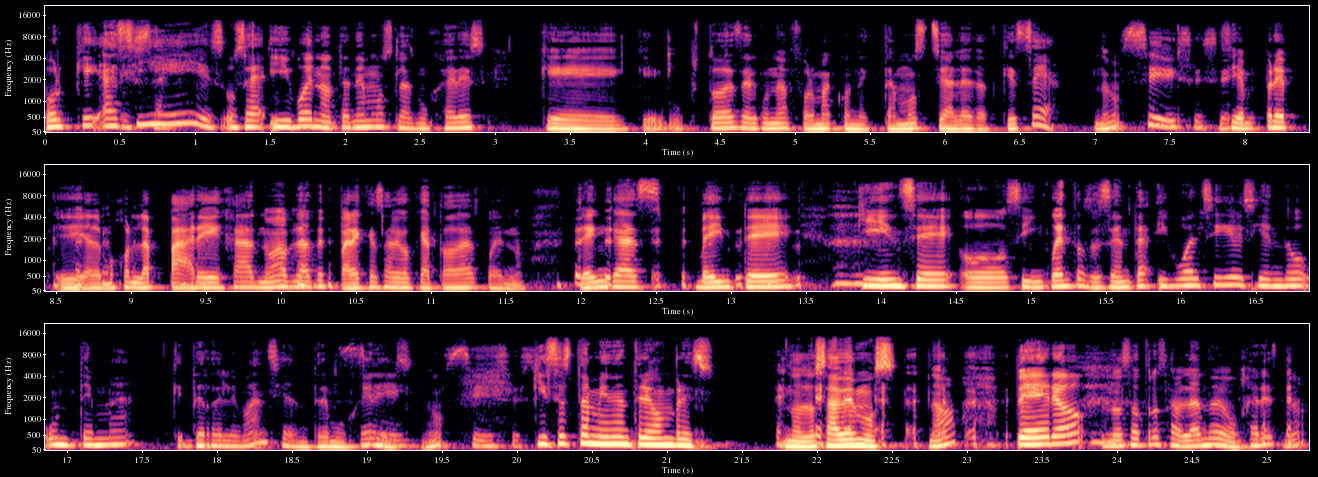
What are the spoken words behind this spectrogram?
Porque así es, o sea, y bueno, tenemos las mujeres que, que pues, todas de alguna forma conectamos, sea la edad que sea, ¿no? Sí, sí, sí. Siempre, eh, a lo mejor la pareja, ¿no? Hablar de pareja es algo que a todas, bueno, tengas 20, 15 o 50 o 60, igual sigue siendo un tema de relevancia entre mujeres, ¿no? Sí, sí, sí. Quizás también entre hombres, no lo sabemos, ¿no? Pero nosotros hablando de mujeres, ¿no?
